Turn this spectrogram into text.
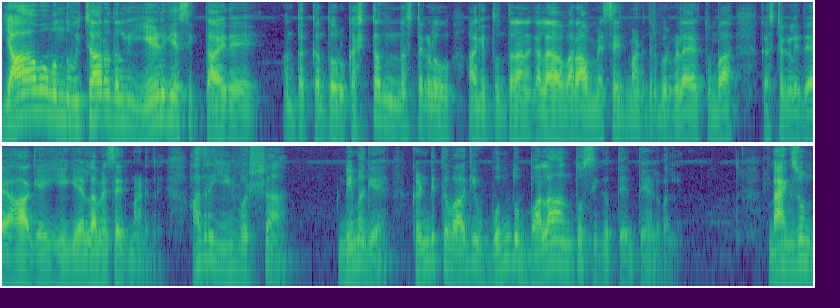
ಯಾವ ಒಂದು ವಿಚಾರದಲ್ಲಿ ಏಳಿಗೆ ಸಿಗ್ತಾ ಇದೆ ಅಂತಕ್ಕಂಥವ್ರು ಕಷ್ಟ ನಷ್ಟಗಳು ಆಗಿತ್ತು ಅಂತ ನನಗೆ ಹಲವರ ಮೆಸೇಜ್ ಮಾಡಿದ್ರು. ಗುರುಗಳೇ, ತುಂಬ ಕಷ್ಟಗಳಿದೆ, ಹಾಗೆ, ಹೀಗೆ ಎಲ್ಲ ಮೆಸೇಜ್ ಮಾಡಿದ್ರಿ. ಆದರೆ ಈ ವರ್ಷ ನಿಮಗೆ ಖಂಡಿತವಾಗಿ ಒಂದು ಬಲ ಅಂತೂ ಸಿಗುತ್ತೆ ಅಂತ ಹೇಳಬಲ್ಲೆ. ಮ್ಯಾಕ್ಸಿಮಮ್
